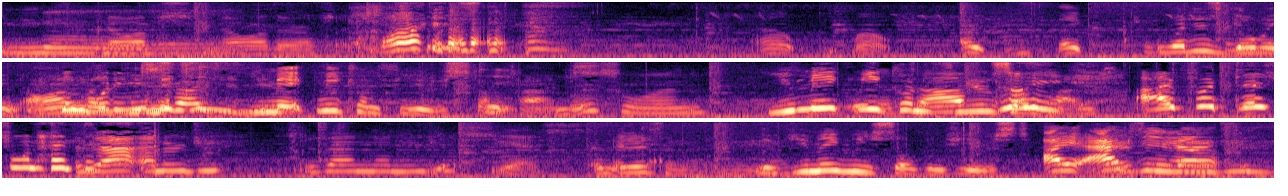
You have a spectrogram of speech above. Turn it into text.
No. No, ups, no other upside. What? Oh, well. Or, like, what is going on? What Like, are you ma- trying to do? You make me confused sometimes. This one. You make me The top confused three. sometimes. I put this one Is at that energy? Is that an energy? Yes. Yes. It is an energy. Look, you make me so confused. I There's actually don't.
